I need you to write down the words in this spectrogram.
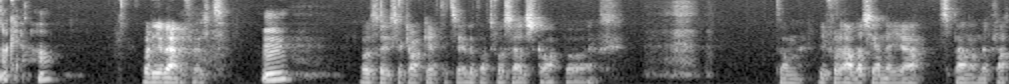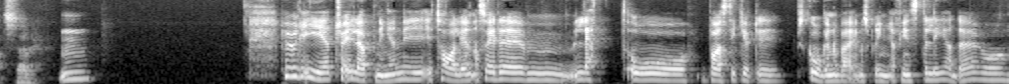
Okej. Ja. Och det är värdefullt. Mm. Och så är det såklart jättetrevligt att få sällskap och de, vi får alla se nya spännande platser. Mm. Hur är traillöpningen i Italien? Alltså är det mm, lätt att bara sticka ut i skogen och bergen och springa? Finns det leder? Och...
